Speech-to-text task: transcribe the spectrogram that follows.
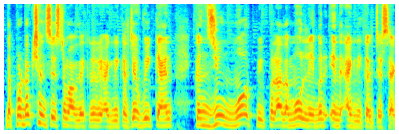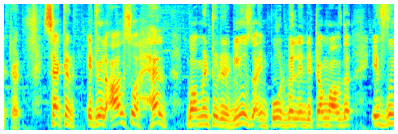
the production system of the agriculture, we can consume more people or the more labor in the agriculture sector. Second, it will also help government to reduce the import bill in the term of the, if we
